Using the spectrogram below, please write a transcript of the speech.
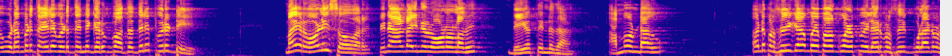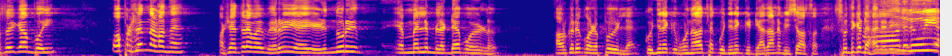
ഉടമ്പടി തൈലമെടുത്ത് എന്റെ ഗർഭപാത്രത്തിൽ പുരട്ടി. മൈ റോൾ ഈസ് ഓവർ പിന്നെ ആരുടെ ഇനി റോളുള്ളത് ദൈവത്തിന്റെതാണ് അമ്മ ഉണ്ടാകും അവന്റെ പ്രസവിക്കാൻ പോയപ്പോൾ അവർക്ക് കുഴപ്പമില്ല അവർ പ്രസവി കൂളായിട്ട് പ്രസവിക്കാൻ പോയി ഓപ്പറേഷൻ നടന്ന് പക്ഷേ എത്ര പോയി? വെറും എഴുന്നൂറ് എം എല്ലും ബ്ലഡേ പോയുള്ളൂ അവർക്കൊരു കുഴപ്പമില്ല കുഞ്ഞിനെ മൂന്നാമത്തെ കുഞ്ഞിനെ കിട്ടി അതാണ് വിശ്വാസം ശ്രദ്ധിക്കട്ടെ ഹല്ലേലൂയ.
